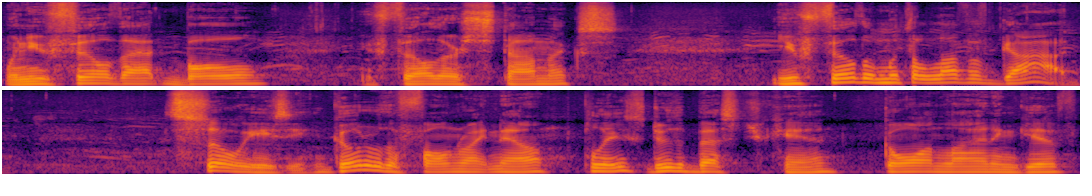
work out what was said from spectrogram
When you fill that bowl, you fill their stomachs, you fill them with the love of God. It's so easy. Go to the phone right now, please. Do the best you can. Go online and give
